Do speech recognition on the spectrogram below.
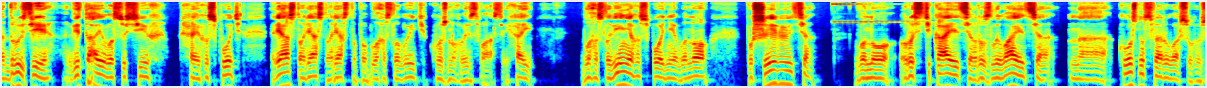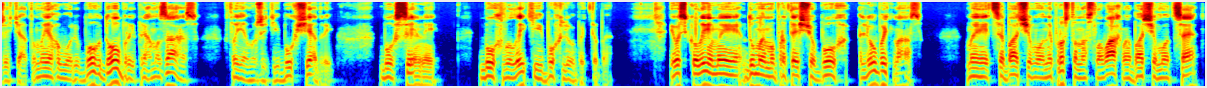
Е, Друзі, вітаю вас усіх. Хай Господь рясно, рясно, рясно поблагословить кожного із вас. І хай благословіння Господнє, воно поширюється, воно розтікається, розливається на кожну сферу вашого життя. Тому я говорю: Бог добрий прямо зараз в твоєму житті, Бог щедрий, Бог сильний, Бог великий, Бог любить тебе. І ось коли ми думаємо про те, що Бог любить нас, ми це бачимо не просто на словах, ми бачимо це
